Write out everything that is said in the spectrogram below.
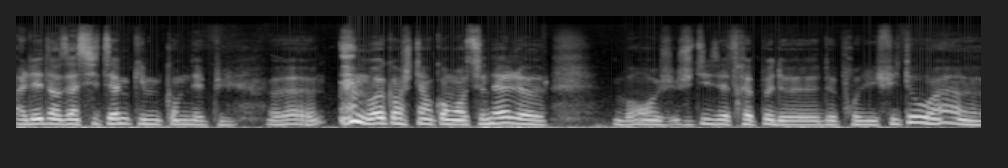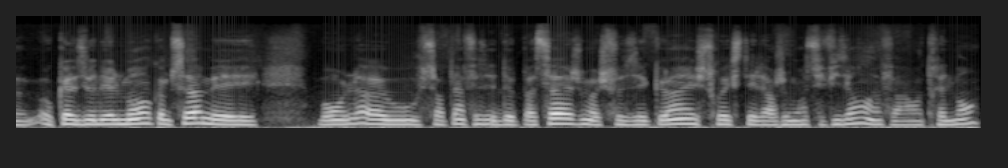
aller dans un système qui ne me convenait plus. moi, quand j'étais en conventionnel, Bon, j'utilisais très peu de, produits phyto, hein, occasionnellement comme ça, mais bon, là où certains faisaient deux passages, moi je faisais qu'un et je trouvais que c'était largement suffisant, hein, enfin entraînement.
